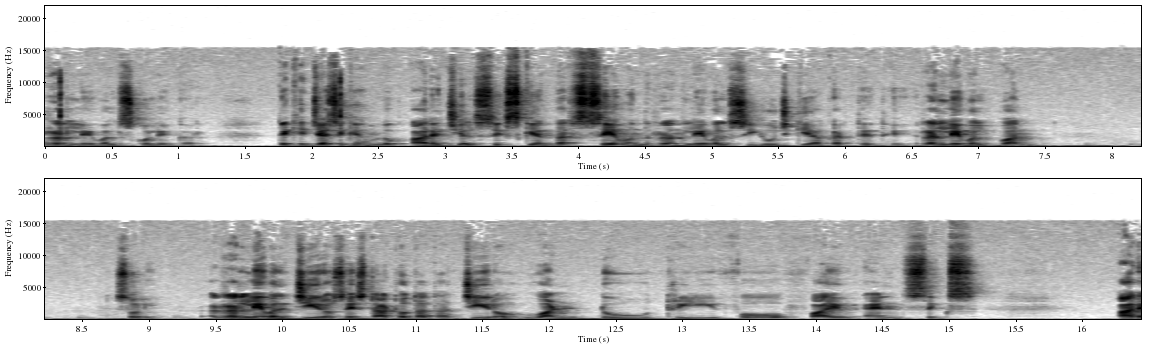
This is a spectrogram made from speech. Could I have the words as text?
रन लेवल्स को लेकर। देखिए, जैसे कि हम लोग आर एच एल सिक्स के अंदर सेवन रन लेवल्स यूज़ किया करते थे। Run level one sorry run level zero से स्टार्ट होता था। Zero one two three four five and six are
